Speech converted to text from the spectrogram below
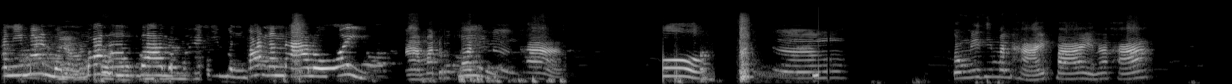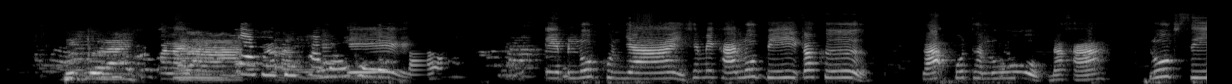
อันนี้บ้านเหมือนบ้านอันดาเลยเหมือนบ้านอันดาเลยอ่ามาดูข้อที่หนึ่งค่ะโอ้หนึ่งตรงนี้ที่มันหายไปนะคะนี่คืออะไรรูปอะไรแม่คุณคือพันรูปโอเอเคเอเป็นรูปคุณยายใช่ไหมคะ รูปบีก็คือ พระพุทธรูปนะคะ รูปซี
